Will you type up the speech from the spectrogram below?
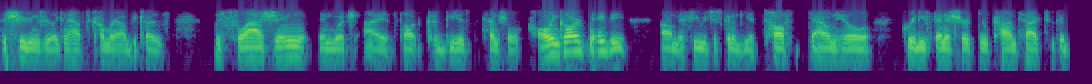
the shooting's really gonna have to come around because the slashing, in which I thought could be his potential calling card, maybe um, if he was just going to be a tough downhill gritty finisher through contact who could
